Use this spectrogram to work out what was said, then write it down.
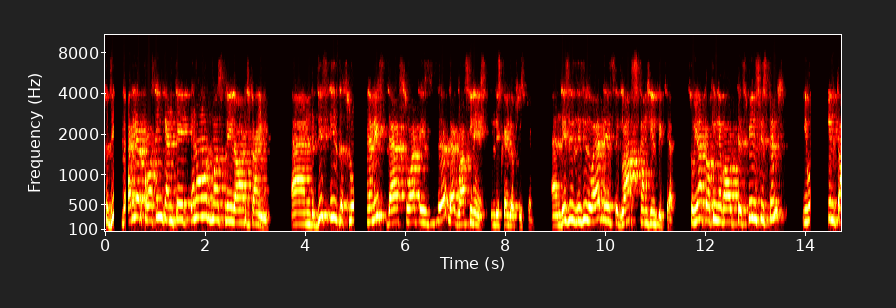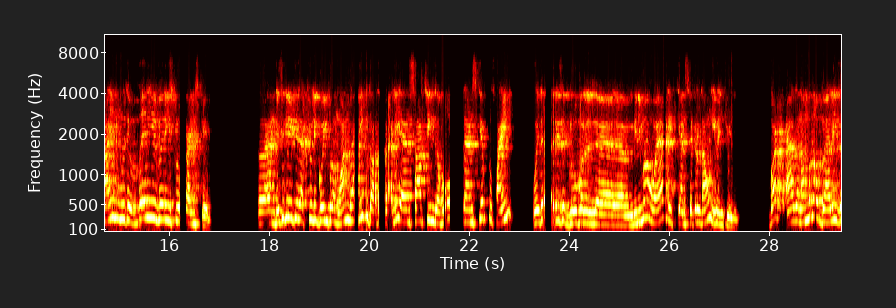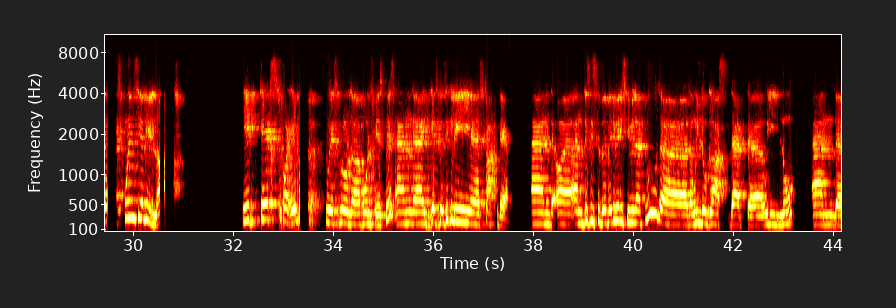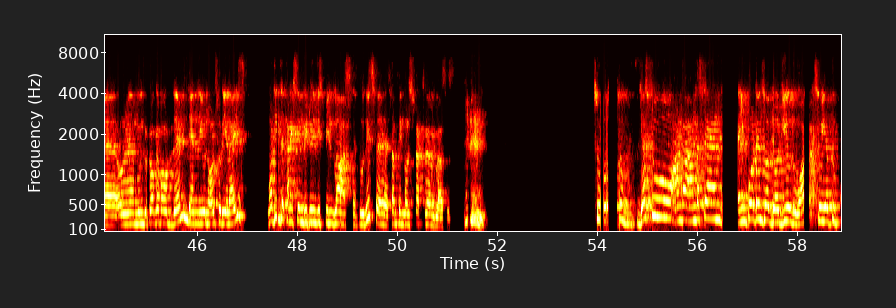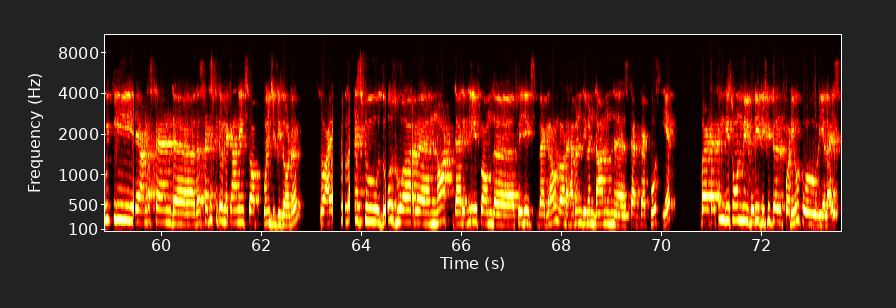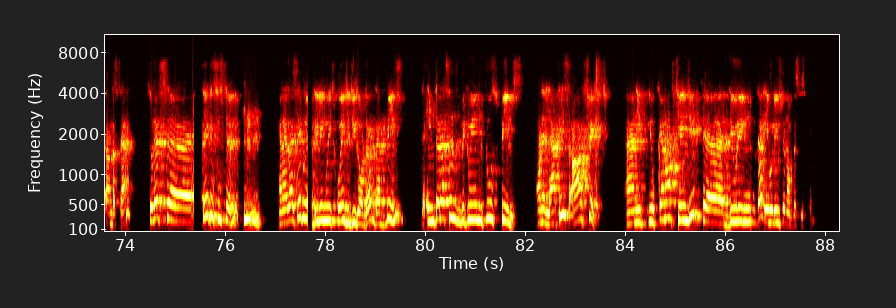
So this barrier crossing can take enormously large time. And this is the slow dynamics, that's what is the, the glassiness in this kind of system. And this is this is where this glass comes in picture. So we are talking about the spin systems evolving in time with a very, very slow time scale. Uh, and basically it is actually going from one valley to the other valley and searching the whole landscape to find whether there is a global uh, minima where it can settle down eventually. But as the number of valleys are exponentially large, it takes forever to explore the whole phase space and uh, it gets basically uh, stuck there and uh, and this is very very similar to the the window glass that uh, we know and uh, when i'm going to talk about them then you will also realize what is the connection between the spin glass to this uh, something called structural glasses. so, so just to under, understand the importance of Giorgio's work, so you have to quickly understand the statistical mechanics of quench disorder. So I apologize to those who are uh, not directly from the physics background or haven't even done uh, stat mech course yet. But I think this won't be very difficult for you to realize, understand. So let's uh, take a system. and as I said, we are dealing with quench disorder. That means the interactions between two spins on a lattice are fixed and it, you cannot change it uh, during the evolution of the system.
